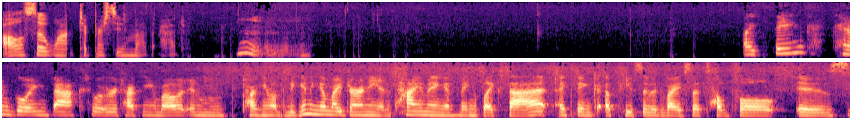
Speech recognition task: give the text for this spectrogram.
also want to pursue motherhood? Hmm. I think kind of going back to what we were talking about and talking about the beginning of my journey and timing and things like that, I think a piece of advice that's helpful is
